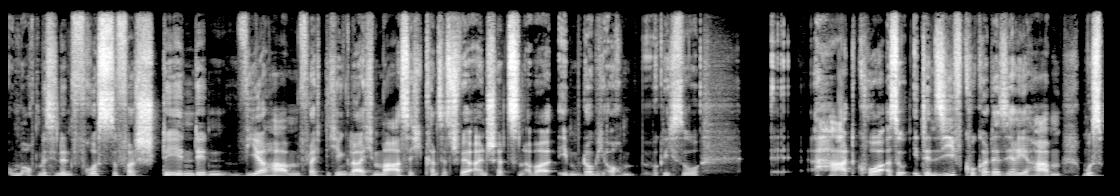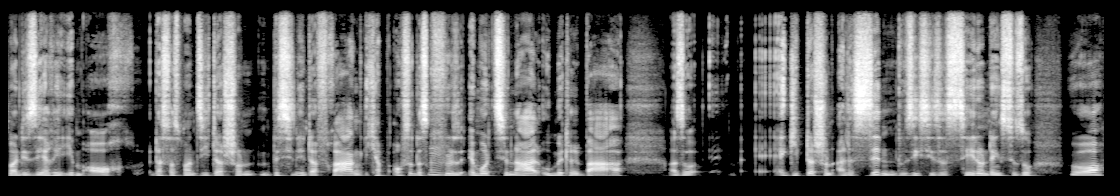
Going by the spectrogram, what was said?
um auch ein bisschen den Frust zu verstehen, den wir haben, vielleicht nicht in gleichem Maß, ich kann es jetzt schwer einschätzen, aber eben, glaube ich, auch wirklich so Hardcore, also Intensivgucker der Serie haben, muss man die Serie eben auch, das, was man sieht, da schon ein bisschen hinterfragen. Ich habe auch so das Gefühl, so emotional, unmittelbar. Also ergibt das schon alles Sinn. Du siehst diese Szene und denkst dir so, ja,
